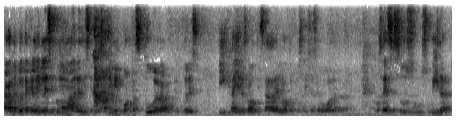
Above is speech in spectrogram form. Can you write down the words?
hagan de cuenta que la iglesia como madre dice, pues a mí me importas tú, ¿verdad? Porque tú eres hija y eres bautizada, el otro pues ahí se hace bola, ¿verdad? O sea, esa es su, su, su vida,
